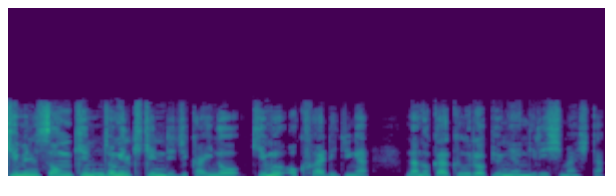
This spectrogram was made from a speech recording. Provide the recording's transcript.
キミルソン・キム・ジョギル基金理事会のキム・オクファ理事が7日空路平壌入りしました。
